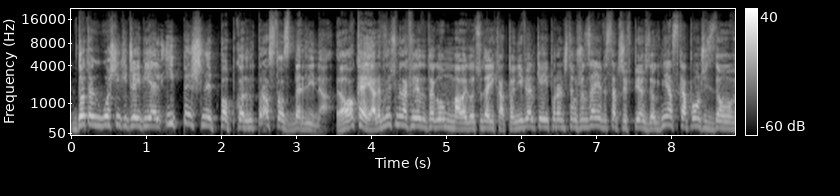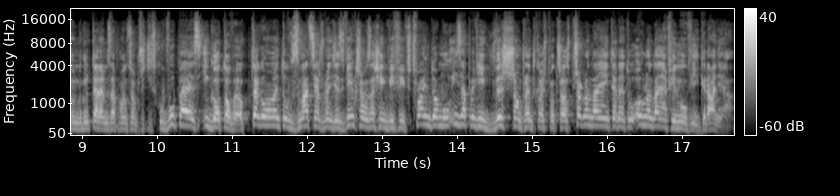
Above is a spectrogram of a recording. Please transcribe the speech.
do tego głośniki JBL i pyszny popcorn prosto z Berlina. Okej, ale wróćmy na chwilę do tego małego cudeńka. To niewielkie i poręczne urządzenie wystarczy wpiąć do gniazdka, połączyć z domowym routerem za pomocą przycisku WPS i gotowe. Od tego momentu wzmacniacz będzie zwiększał zasięg Wi-Fi w Twoim domu i zapewni wyższą prędkość podczas przeglądania internetu, oglądania filmów i grania.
